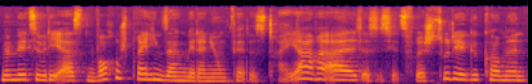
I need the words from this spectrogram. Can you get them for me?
wenn wir jetzt über die ersten Wochen sprechen, sagen wir, dein Jungpferd ist drei Jahre alt, es ist jetzt frisch zu dir gekommen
